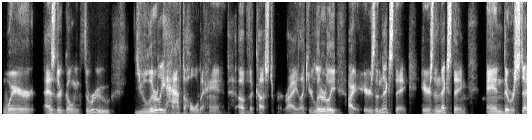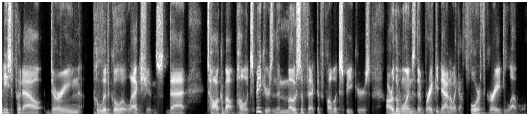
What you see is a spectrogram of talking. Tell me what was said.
where as they're going through, you literally have to hold a hand of the customer, right? Like you're literally, all right, here's the next thing, here's the next thing. And there were studies put out during political elections that talk about public speakers and the most effective public speakers are the ones that break it down to like a fourth grade level.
